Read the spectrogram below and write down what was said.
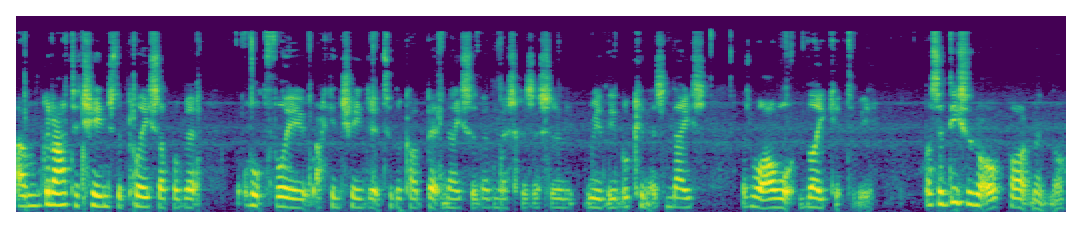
I'm going to have to change the place up a bit hopefully I can change it to look a bit nicer than this because this isn't really looking as nice as what I would like it to be. But it's a decent little apartment though.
